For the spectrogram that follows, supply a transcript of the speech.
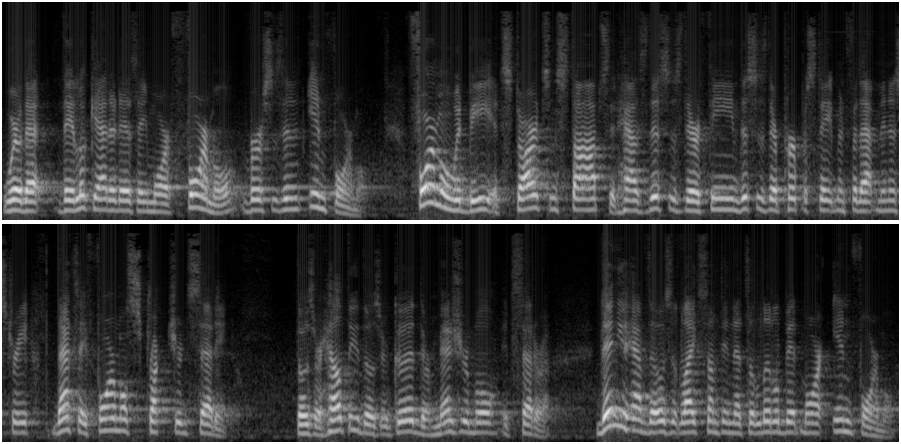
where that they look at it as a more formal versus an informal. Formal would be it starts and stops, it has this as their theme, this is their purpose statement for that ministry. That's a formal, structured setting. Those are healthy, those are good, they're measurable, etc. Then you have those that like something that's a little bit more informal.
